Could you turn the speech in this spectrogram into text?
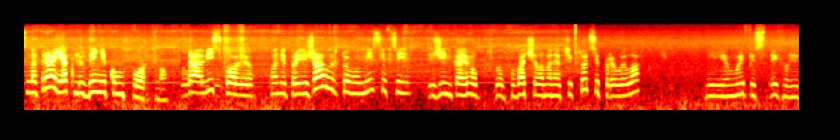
Смотря як людині комфортно. Так, да, військові. Вони приїжджали в тому місяці. Жінка його побачила мене в Тіктоці, привела. І ми підстригли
